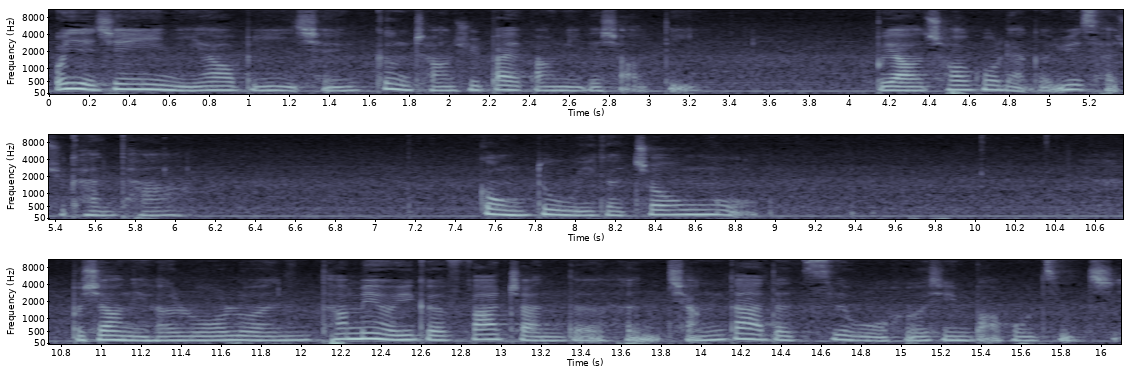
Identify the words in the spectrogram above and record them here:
我也建议你要比以前更常去拜访你的小弟，不要超过两个月才去看他。共度一个周末，不像你和罗伦，他没有一个发展的很强大的自我核心保护自己。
